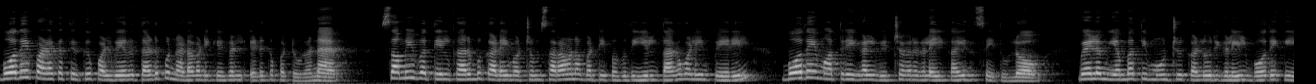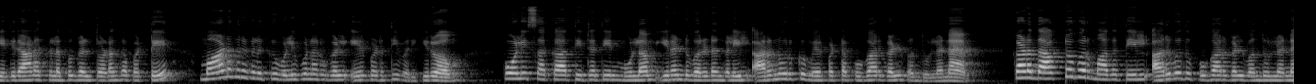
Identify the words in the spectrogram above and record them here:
போதை பழக்கத்திற்கு பல்வேறு தடுப்பு நடவடிக்கைகள் எடுக்கப்பட்டுள்ளன. சமீபத்தில் கரும்பு கடை மற்றும் சரவணப்பட்டி பகுதியில் தகவலின் பேரில் போதை மாத்திரைகள் விற்றவர்களை கைது செய்துள்ளோம். மேலும் எண்பத்தி மூன்று கல்லூரிகளில் போதைக்கு எதிரான கிளப்புகள் தொடங்கப்பட்டு மாணவர்களுக்கு விழிப்புணர்வுகள் ஏற்படுத்தி வருகிறோம். போலீஸ் அக்கா திட்டத்தின் மூலம் இரண்டு வருடங்களில் அறுநூறுக்கும் மேற்பட்ட புகார்கள் வந்துள்ளன. கடந்த அக்டோபர் மாதத்தில் அறுபது புகார்கள் வந்துள்ளன.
